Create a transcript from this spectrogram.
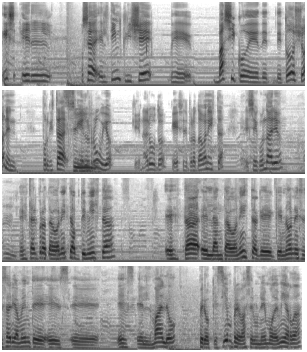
es el. O sea, el team cliché eh, básico de, de, de todo Shonen. Porque está Sí. el rubio, que es Naruto, que es el protagonista, el secundario, Mm. Está el protagonista optimista, está el antagonista que, que no necesariamente es, eh, es el malo, pero que siempre va a ser un emo de mierda.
